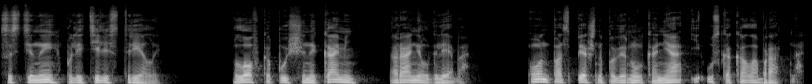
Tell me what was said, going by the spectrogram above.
Со стены полетели стрелы. Ловко пущенный камень ранил Глеба. Он поспешно повернул коня и ускакал обратно.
